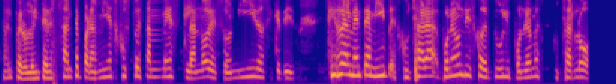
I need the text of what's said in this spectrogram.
tal, pero lo interesante para mí es justo esta mezcla, ¿no? De sonidos y que si realmente a mí escuchar, poner un disco de Tool y ponerme a escucharlo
